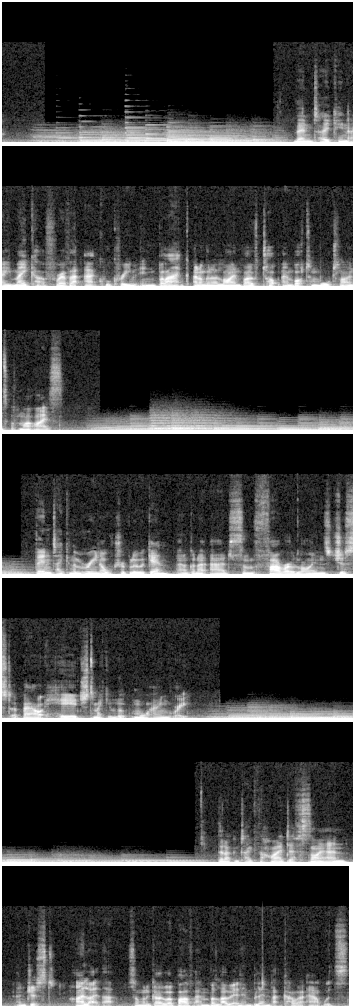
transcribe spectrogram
Then taking a Make Up For Ever Aqua Cream in black and I'm going to line both top and bottom waterlines of my eyes. Then taking the Marine Ultra Blue again and I'm going to add some furrow lines just about here just to make it look more angry. Then I can take the high def cyan and just highlight that. So I'm going to go above and below it and then blend that colour outwards.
